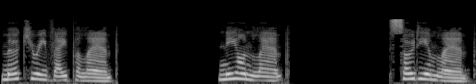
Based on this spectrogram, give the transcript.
Mercury vapor lamp Neon lamp Sodium lamp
